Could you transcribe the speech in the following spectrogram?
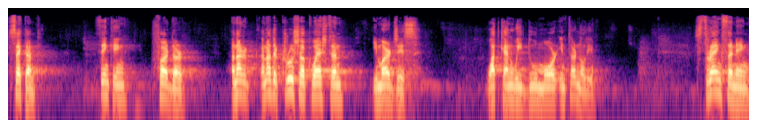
Second, thinking further, another, another crucial question emerges. What can we do more internally? Strengthening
